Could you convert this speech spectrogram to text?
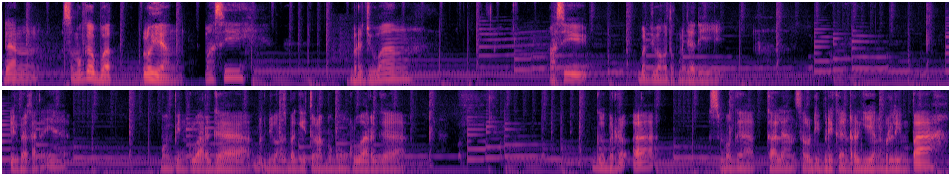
Dan semoga buat lo yang masih berjuang masih berjuang untuk menjadi ibarat kata ya memimpin keluarga berjuang sebagai itulah punggung keluarga gue berdoa semoga kalian selalu diberikan energi yang berlimpah.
